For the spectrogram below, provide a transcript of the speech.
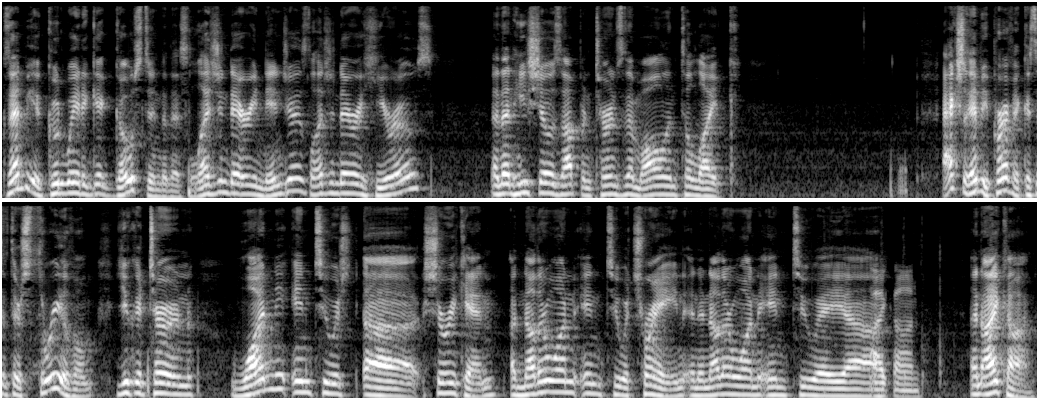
Cuz that'd be a good way to get Ghost into this. Legendary ninjas, legendary heroes, and then he shows up and turns them all into like Actually, that'd be perfect because if there's three of them, you could turn one into a uh, shuriken, another one into a train, and another one into a uh, Icon. an icon.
